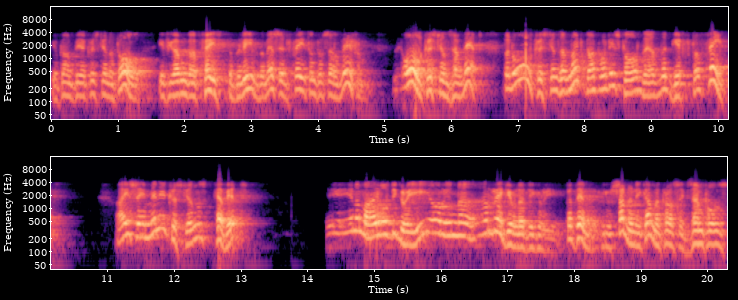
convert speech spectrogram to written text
You can't be a Christian at all if you haven't got faith to believe the message, faith unto salvation. All Christians have that, but all Christians have not got what is called there the gift of faith. I say many Christians have it, in a mild degree or in a regular degree. But then you suddenly come across examples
